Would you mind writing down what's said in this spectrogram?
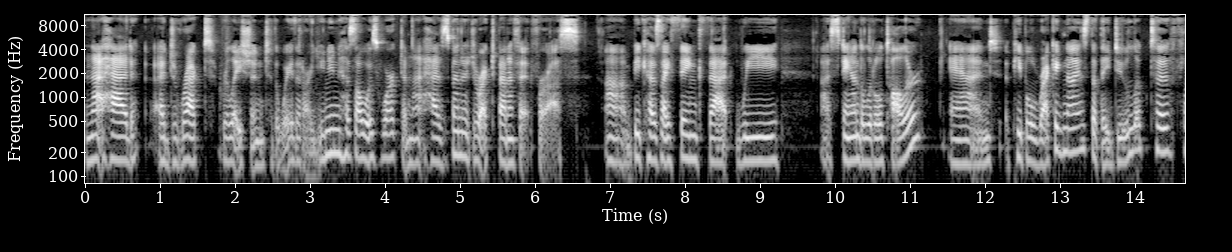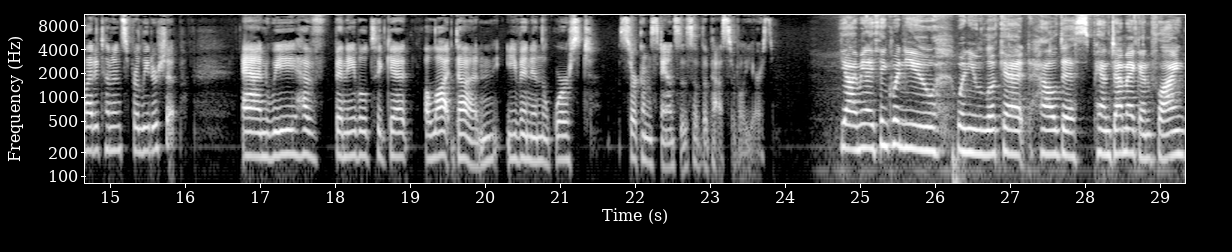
And that had a direct relation to the way that our union has always worked, and that has been a direct benefit for us um, because I think that we uh, stand a little taller and people recognize that they do look to flight attendants for leadership. And we have been able to get a lot done, even in the worst circumstances of the past several years. Yeah, I mean, I think when you when you look at how this pandemic and flying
